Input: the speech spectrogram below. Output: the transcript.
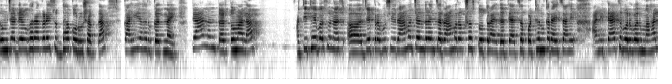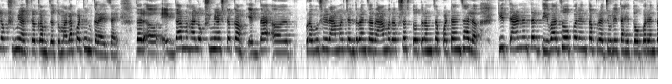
तुमच्या देवघराकडे सुद्धा करू शकता. काही हरकत नाही. त्यानंतर तुम्हाला तिथे बसूनच जे प्रभू श्री रामचंद्रांचं रामरक्ष स्तोत्र आहे तर त्याचं पठण करायचं आहे. आणि त्याचबरोबर महालक्ष्मी अष्टकमचं तुम्हाला पठण करायचं आहे. तर एकदा महालक्ष्मी अष्टकम एकदा प्रभू श्री रामचंद्रांचं रामरक्ष स्तोत्रमचं पठण झालं की त्यानंतर दिवा जोपर्यंत प्रज्वलित आहे तोपर्यंत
